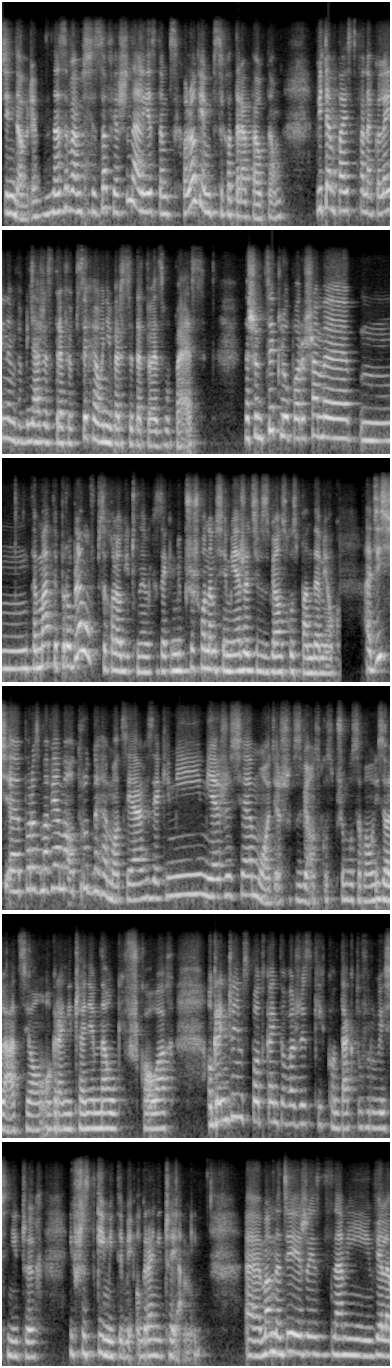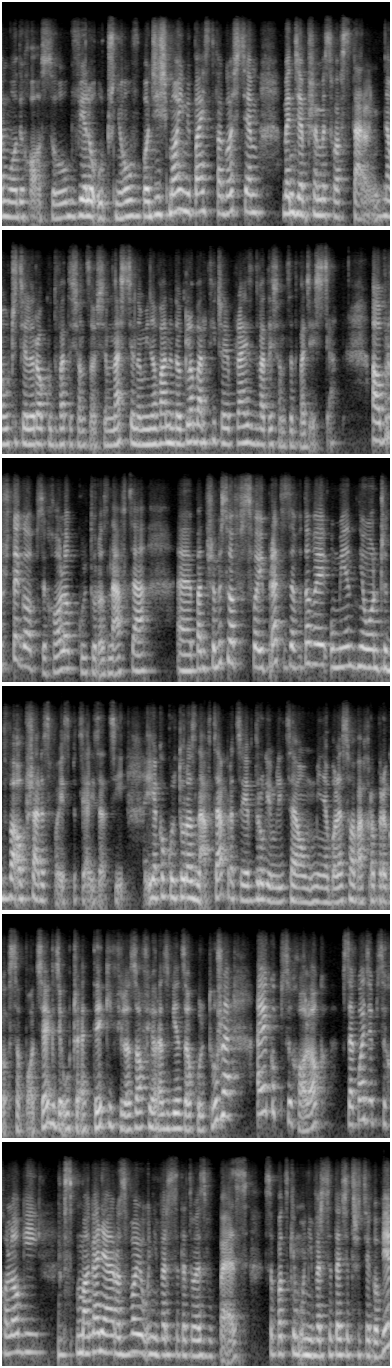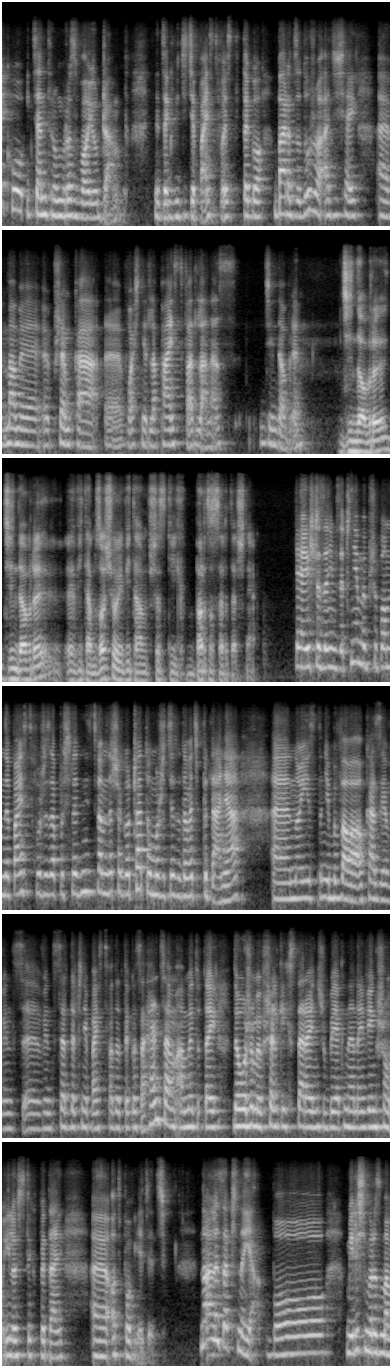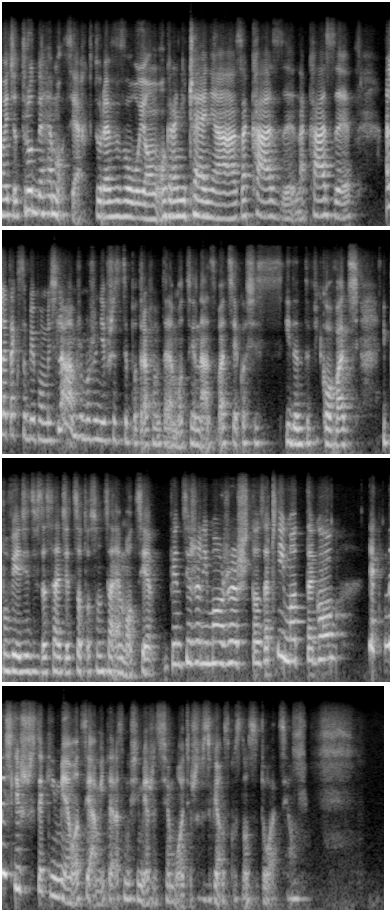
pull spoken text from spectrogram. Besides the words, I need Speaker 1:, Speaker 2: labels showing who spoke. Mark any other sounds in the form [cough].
Speaker 1: Dzień dobry, nazywam się Zofia Szynal, jestem psychologiem, psychoterapeutą. Witam Państwa na kolejnym webinarze Strefy Psyche Uniwersytetu SWPS. W naszym cyklu poruszamy mm, tematy problemów psychologicznych, z jakimi przyszło nam się mierzyć w związku z pandemią. A dziś e, porozmawiamy o trudnych emocjach, z jakimi mierzy się młodzież w związku z przymusową izolacją, ograniczeniem nauki w szkołach, ograniczeniem spotkań towarzyskich, kontaktów rówieśniczych i wszystkimi tymi ograniczeniami. E, mam nadzieję, że jest z nami wiele młodych osób, wielu uczniów, bo dziś moim i Państwa gościem będzie Przemysław Staroń, nauczyciel roku 2018, nominowany do Global Teacher Prize 2020. A oprócz tego psycholog, kulturoznawca. E, pan Przemysław w swojej pracy zawodowej umiejętnie łączy dwa obszary swojej specjalizacji. Jako kulturoznawca pracuje w drugim liceum imienia Bolesława Chrobrego w Sopocie, gdzie uczy etyki, filozofii oraz wiedzy o kulturze, a jako psycholog w Zakładzie Psychologii Wspomagania Rozwoju Uniwersytetu SWPS w Sopockim Uniwersytecie Trzeciego Wieku i Centrum Rozwoju JUMP. Więc jak widzicie Państwo, jest tego bardzo dużo, a dzisiaj e, mamy Przemka e, właśnie dla Państwa, dla nas. Dzień dobry.
Speaker 2: Dzień dobry, dzień dobry. Witam Zosiu i witam wszystkich bardzo serdecznie.
Speaker 1: Ja jeszcze zanim zaczniemy, przypomnę Państwu, że za pośrednictwem naszego czatu możecie zadawać pytania. E, no i jest to niebywała okazja, więc, e, więc serdecznie Państwa do tego zachęcam, a my tutaj dołożymy wszelkich starań, żeby jak na największą ilość tych pytań e, odpowiedzieć. No ale zacznę ja, bo mieliśmy rozmawiać o trudnych emocjach, które wywołują ograniczenia, zakazy, nakazy, ale tak sobie pomyślałam, że może nie wszyscy potrafią te emocje nazwać, jakoś je zidentyfikować i powiedzieć w zasadzie, co to są za emocje. Więc jeżeli możesz, to zacznijmy od tego, jak myślisz, z jakimi emocjami teraz musi mierzyć się młodzież w związku z tą sytuacją?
